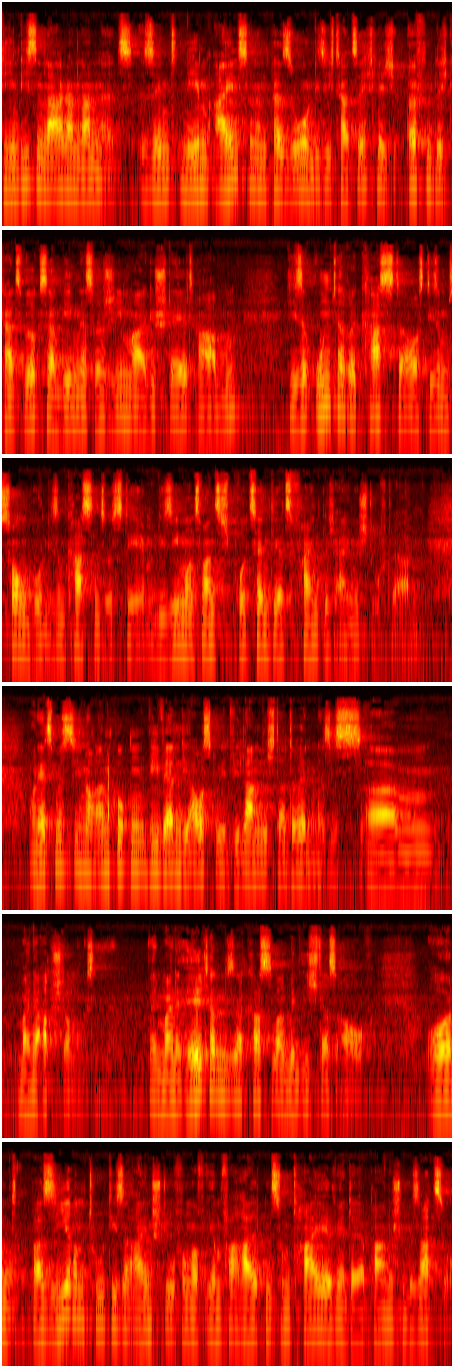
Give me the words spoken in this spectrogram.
die in diesen Lagern landet, sind neben einzelnen Personen, die sich tatsächlich öffentlichkeitswirksam gegen das Regime mal gestellt haben, diese untere Kaste aus diesem Songbund, diesem Kastensystem, die 27 Prozent, jetzt feindlich eingestuft werden. Und jetzt müsste ich noch angucken, wie werden die ausgewählt, wie lande ich da drin? Das ist ähm, meine Abstammungslinie. Wenn meine Eltern in dieser Kaste waren, bin ich das auch. Und basierend tut diese Einstufung auf ihrem Verhalten zum Teil während der japanischen Besatzung.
